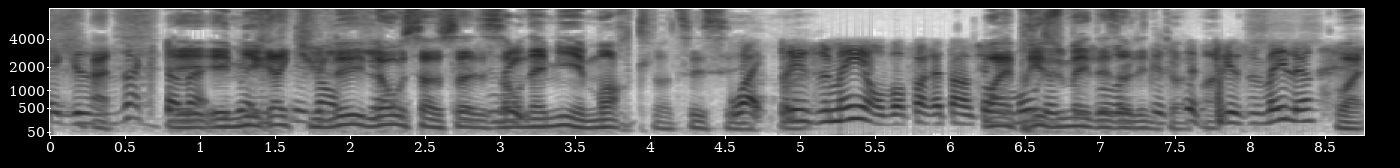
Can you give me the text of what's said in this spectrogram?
Exactement. Et, miraculé, là, ça, son amie est morte, là. Tu sais, ouais, présumé, on va faire attention ouais, présumé, désolé, Nicole. Présumé, là. Ouais.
